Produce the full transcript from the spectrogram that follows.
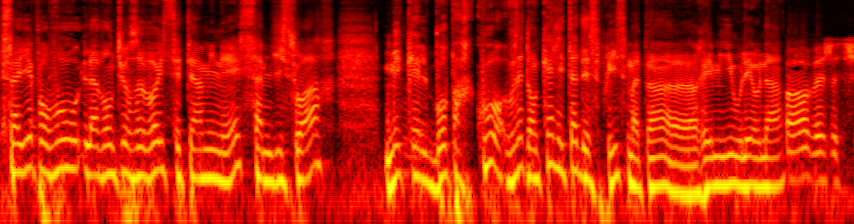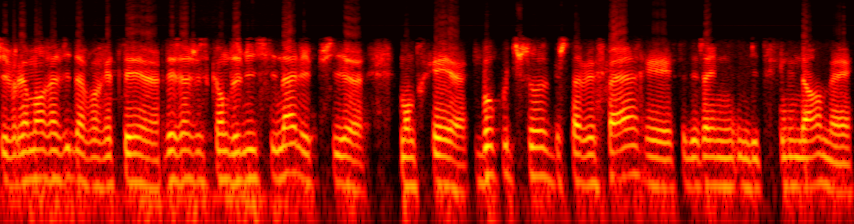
Ça y est pour vous, l'aventure The Voice c'est terminé samedi soir. Mais quel beau parcours. Vous êtes dans quel état d'esprit ce matin euh, Rémi ou Léona? Oh ben je suis vraiment ravi d'avoir été euh, déjà jusqu'en demi-finale et puis euh, montrer euh, beaucoup de choses que je savais faire et c'est déjà une, une vitrine énorme et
